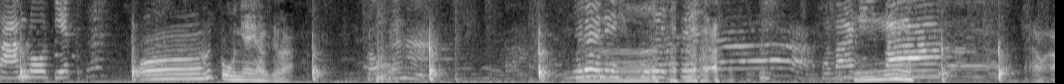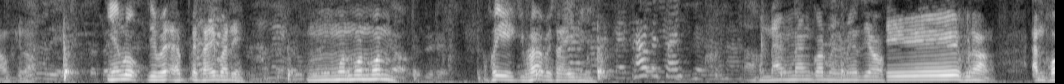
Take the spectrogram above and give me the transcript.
สามโลเจ็ด อ๋อคือตัวใหญ่ครับจ้ะล่ะสองแสนห้านี่เลยนี่กูเลยเป็ดสบายดีป้าเอาเอาพี่น้องยังลูกจะไปไปใส่บัดดิอืมมวนมวนมวนพระเอกกี่พระไปใส่นี่ถ้าไปใส่เอานั่งนั่งก่อนเป็นแม่เจ้าเอ้พี่น้องอันพอ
